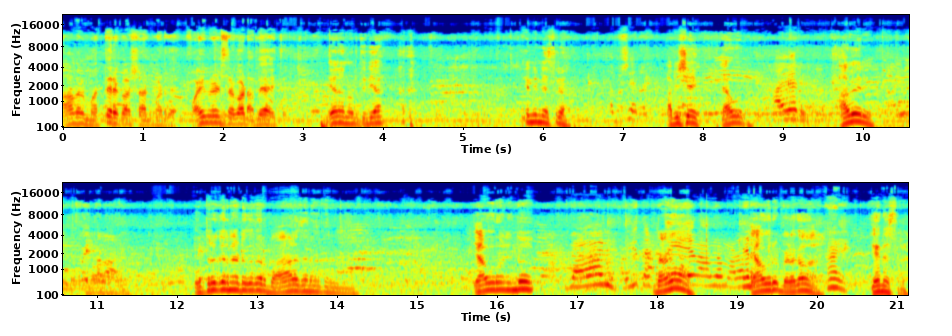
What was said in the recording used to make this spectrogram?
ಆಮೇಲೆ ಮತ್ತೆ ರೆಕಾರ್ಡ್ ಸ್ಟಾರ್ಟ್ ಮಾಡಿದೆ. ಫೈವ್ ಮಿನಿಟ್ಸ್ ರೆಕಾರ್ಡ್ ಅದೇ ಆಯಿತು. ಏನೋ ನೋಡ್ತಿದ್ಯಾ? ಏನಿನ ಹೆಸರು? ಅಭಿಷೇಕ್ ಯಾವೂರು? ಯಾವ ಹಾವೇರಿ? ಉತ್ತರ ಕರ್ನಾಟಕದವ್ರು ಭಾಳ ಜನ ಇದ್ದಾರೆ ಇಲ್ಲಿ. ಯಾವ ಊರು ನಿಂದು ಬೆಳಗಾವ? ಯಾವೂರು? ಬೆಳಗಾವ? ಏನು ಹೆಸರು?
